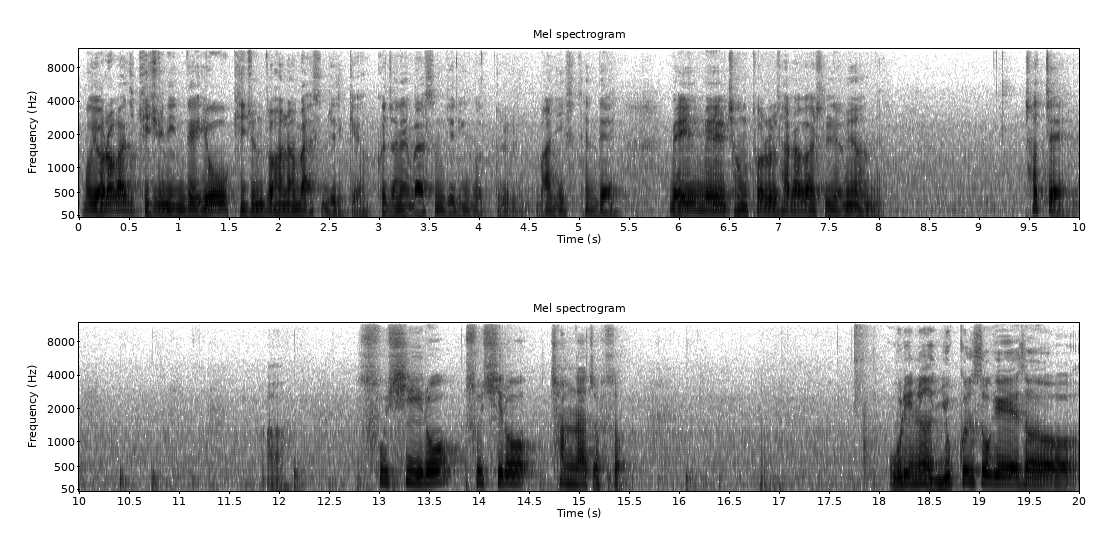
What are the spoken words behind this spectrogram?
뭐 여러 가지 기준인데 요 기준도 하나 말씀드릴게요. 그 전에 말씀드린 것들 많이 있을 텐데 매일매일 정토를 살아가시려면 첫째 아, 수시로 수시로 참나 접속 우리는 육군 속에서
